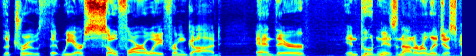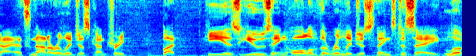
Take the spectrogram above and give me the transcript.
the truth that we are so far away from God. And they're, and Putin is not a religious guy. That's not a religious country. But he is using all of the religious things to say, look,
